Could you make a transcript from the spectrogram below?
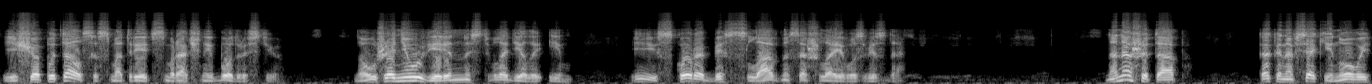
еще пытался смотреть с мрачной бодростью, но уже неуверенность владела им, и скоро бесславно сошла его звезда. На наш этап, как и на всякий новый,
